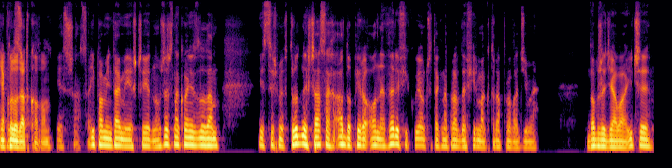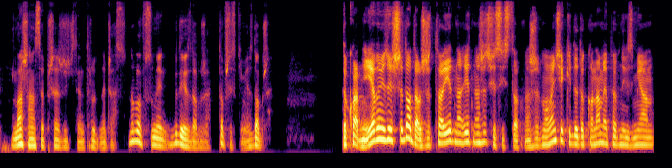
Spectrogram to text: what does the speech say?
jako jest, dodatkową. Jest szansa. I pamiętajmy jeszcze jedną rzecz, na koniec dodam, jesteśmy w trudnych czasach, a dopiero one weryfikują, czy tak naprawdę firma, która prowadzimy, dobrze działa i czy ma szansę przeżyć ten trudny czas. No bo w sumie, gdy jest dobrze, to wszystkim jest dobrze. Dokładnie. Ja bym jeszcze dodał, że to jedna, jedna rzecz jest istotna, że w momencie, kiedy dokonamy pewnych zmian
